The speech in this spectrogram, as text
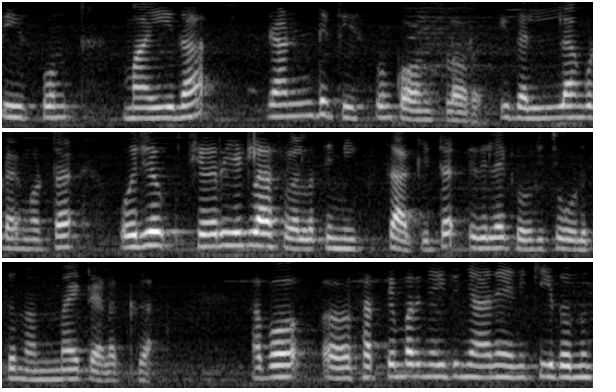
ടീസ്പൂൺ മൈദ രണ്ട് ടീസ്പൂൺ കോൺഫ്ലോർ ഇതെല്ലാം കൂടെ അങ്ങോട്ട് ഒരു ചെറിയ ഗ്ലാസ് വെള്ളത്തിൽ മിക്സ് ആക്കിയിട്ട് ഇതിലേക്ക് ഒഴിച്ചു കൊടുത്ത് നന്നായിട്ട് ഇളക്കുക. അപ്പോൾ സത്യം പറഞ്ഞാൽ ഇത് ഞാൻ എനിക്ക് ഇതൊന്നും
